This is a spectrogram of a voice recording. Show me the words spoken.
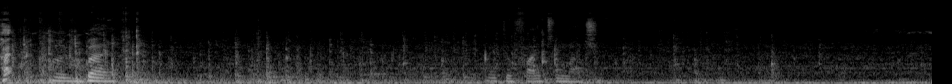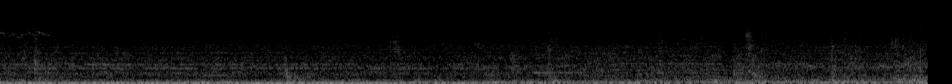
Goodbye. Need to fight too much.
